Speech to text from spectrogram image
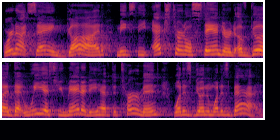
We're not saying God meets the external standard of good that we as humanity have determined what is good and what is bad.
